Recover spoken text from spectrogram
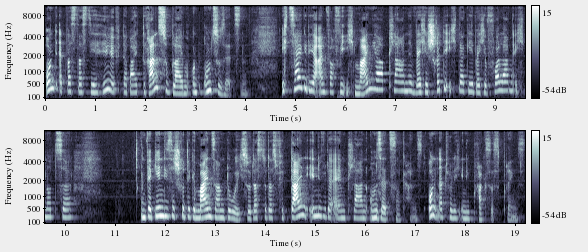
und etwas, das dir hilft, dabei dran zu bleiben und umzusetzen. Ich zeige dir einfach, wie ich mein Jahr plane, welche Schritte ich da gehe, welche Vorlagen ich nutze. Und wir gehen diese Schritte gemeinsam durch, sodass du das für deinen individuellen Plan umsetzen kannst und natürlich in die Praxis bringst.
